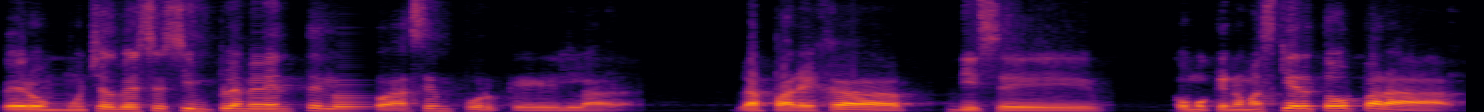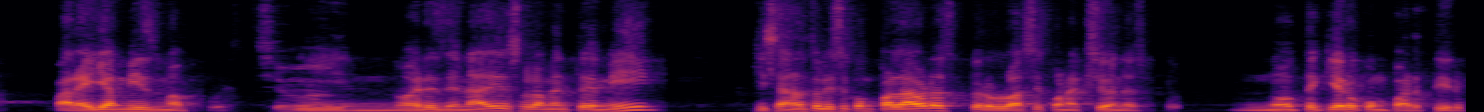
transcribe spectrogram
Pero muchas veces simplemente lo hacen porque la, la pareja dice, como que nomás quiere todo para, para ella misma, pues. Y no eres de nadie, solamente de mí. Quizá no te lo dice con palabras, pero lo hace con acciones. pues. No te quiero compartir.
